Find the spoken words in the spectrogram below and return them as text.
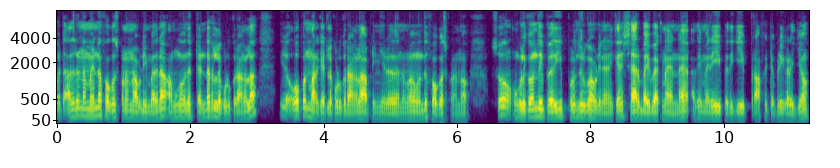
பட் அதில் நம்ம என்ன ஃபோக்கஸ் பண்ணணும் அப்படின்னு பார்த்தீங்கன்னா, அவங்க வந்து டெண்டரில் கொடுக்குறாங்களா இல்லை ஓப்பன் மார்க்கெட்டில் கொடுக்குறாங்களா அப்படிங்கிறத நம்ம வந்து ஃபோக்கஸ் பண்ணணும். ஸோ உங்களுக்கு வந்து இப்போதைக்கு புரிஞ்சிருக்கும் அப்படின்னு நினைக்கிறேன். ஷேர் பைபேக்னா என்ன? அதேமாதிரி இப்போதைக்கு ப்ராஃபிட் எப்படி கிடைக்கும்?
